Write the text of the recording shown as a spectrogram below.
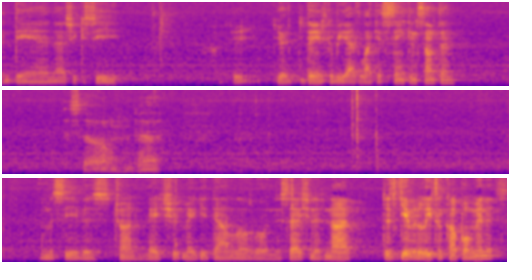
and then as you can see your things could be acting like it's syncing something. So gotta let me see if it's trying to make sure make it download in this section if not just give it at least a couple minutes.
